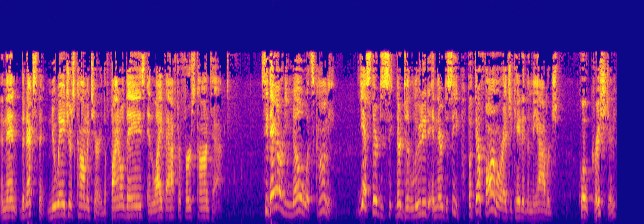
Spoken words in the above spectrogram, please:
And then the next thing, New Agers commentary, the final days and life after first contact. See, they already know what's coming. Yes, they're dece- they're deluded and they're deceived, but they're far more educated than the average quote Christian.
